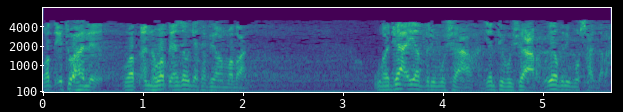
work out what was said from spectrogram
وطئت أهل أنه وطئ زوجته في رمضان. وجاء يضرب شعره ينتف شعره ويضرب صدره.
